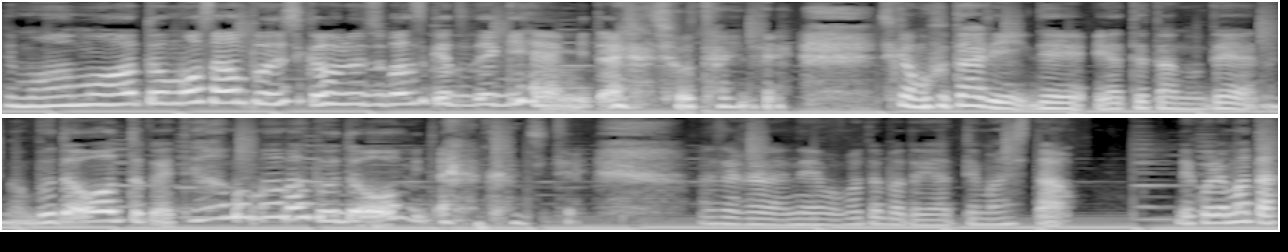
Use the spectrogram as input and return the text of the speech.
でも、あ、もうあともう3分しかフルーツバスケットできへんみたいな状態で、しかも2人でやってたので、なんかぶどうとか言って、あ、もうママぶどうみたいな感じで、朝からね、もうバタバタやってました。で、これまた、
